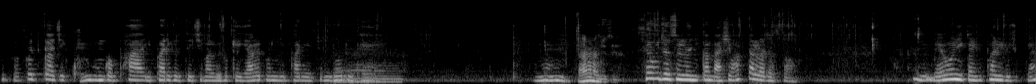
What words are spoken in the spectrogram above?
그러니까 끝까지 굵은 거 파 이파리 그렇듯이 막 이렇게 얇은 이파리 좀 넣어도 돼. 음, 음. 하나만 주세요 새우젓을 넣으니까 맛이 확 달라졌어. 음, 매우니까 이파리를 줄게.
